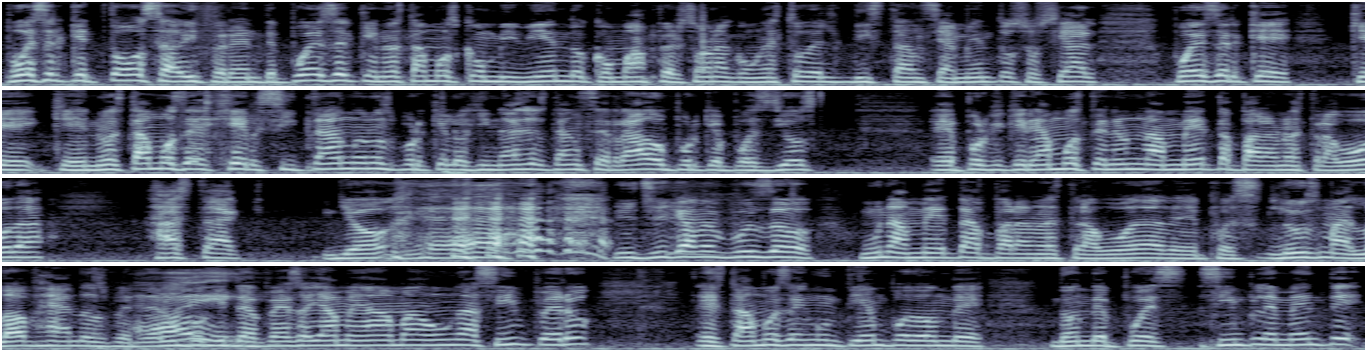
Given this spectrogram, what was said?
puede ser que todo sea diferente, puede ser que no estamos conviviendo con más personas con esto del distanciamiento social, puede ser que, que, que no estamos ejercitándonos porque los gimnasios están cerrados, porque pues Dios, eh, porque queríamos tener una meta para nuestra boda. Hashtag yo, mi chica me puso una meta para nuestra boda de pues lose my love handles, perder un poquito de peso. Ella me ama aún así, pero estamos en un tiempo donde, donde pues simplemente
